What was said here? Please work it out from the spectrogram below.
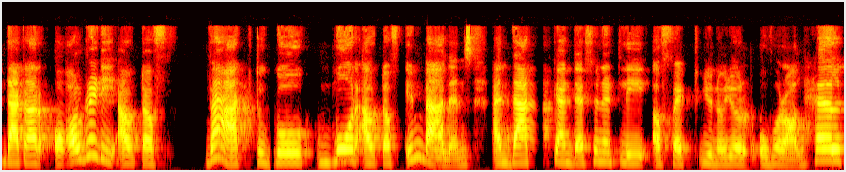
that are already out of whack to go more out of imbalance and that can definitely affect you know your overall health.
